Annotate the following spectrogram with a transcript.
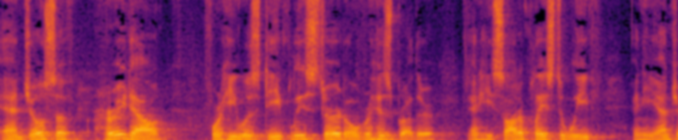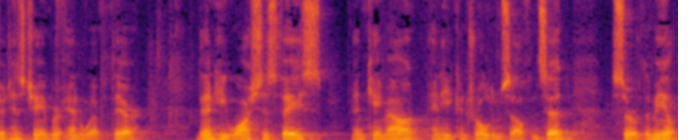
And Joseph hurried out, for he was deeply stirred over his brother, and he sought a place to weep, and he entered his chamber and wept there. Then he washed his face and came out, and he controlled himself and said, Serve the meal.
